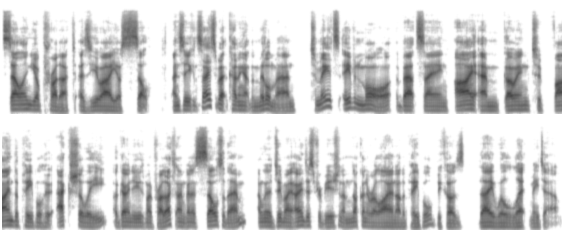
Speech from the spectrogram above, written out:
selling your product as you are yourself. And so you can say it's about cutting out the middleman, to me, it's even more about saying, I am going to find the people who actually are going to use my product. I'm going to sell to them. I'm going to do my own distribution. I'm not going to rely on other people because they will let me down.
